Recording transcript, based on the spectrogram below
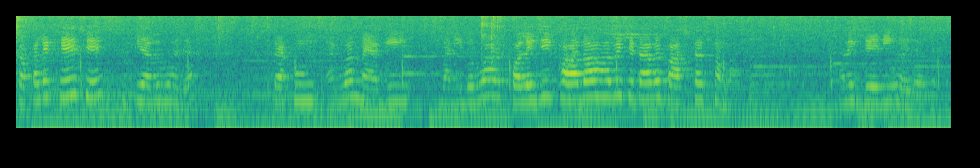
সকালে খেয়েছে, রুটি, আলু ভাজা। তো এখন একবার ম্যাগি বানিয়ে দেবো। আর কলেজেই খাওয়া দাওয়া হবে, সেটা হবে পাঁচটার সময়। অনেক দেরি হয়ে যাবে।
